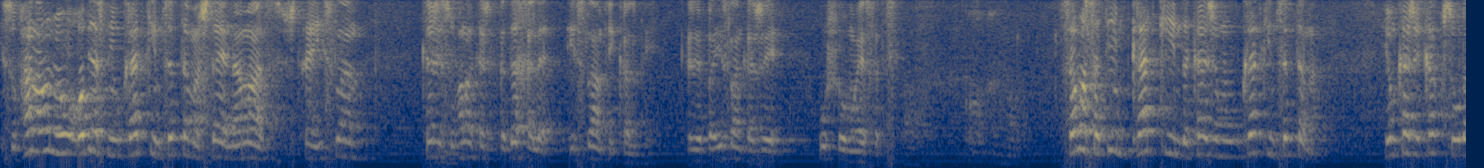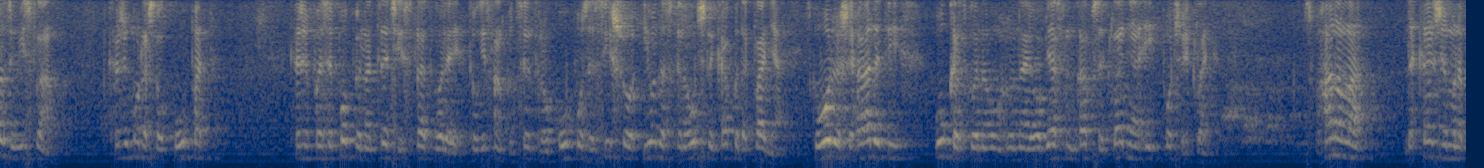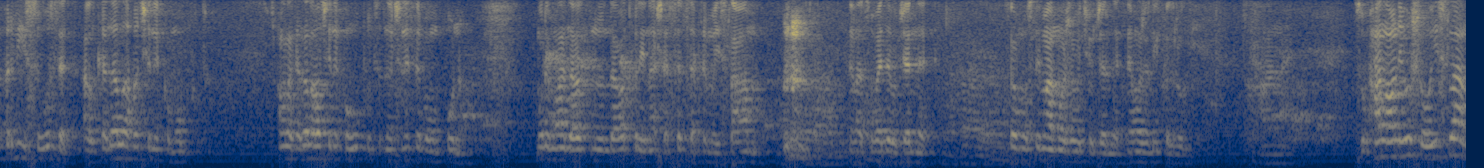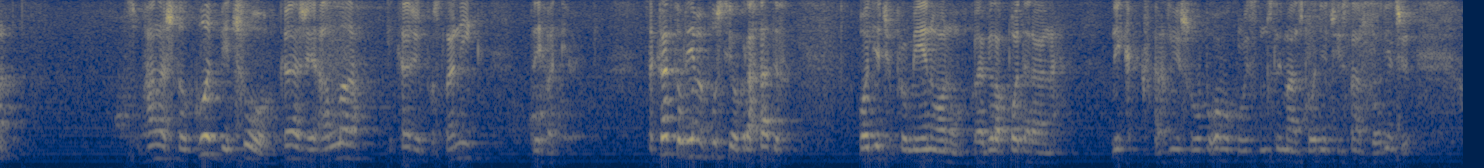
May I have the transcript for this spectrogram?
I subhala on objasni u kratkim crtama šta je namaz, šta je islam. Kaže, subhala, kaže, fadahale islam fi kalbi. Kaže, pa islam, kaže, ušao u moje srce. Samo sa tim kratkim, da kažemo, u kratkim crtama. I on kaže, kako se ulazi u islam? Kaže, moraš se okupati. Kaže, pa je se popio na treći sprat gore tog islamskog centra, okupao se, sišao i onda su ga naučili kako da klanja. Skovorio šehadeti, ukratko na, na objasnio kako se klanja i počeo je klanja. Subhanallah, da kažemo na prvi susret, ali kad Allah hoće nekom uputu. Subhanallah, kad Allah hoće nekom uputu, znači ne trebamo puno. Molimo da, da otvori naša srca prema islamu, da nas uvede u džennet. Samo musliman može ući u džennet, ne može niko drugi. Subhanallah, on je ušao u islam, subhanallah, što god bi čuo, kaže Allah i kaže poslanik, prihvatio. Za kratko vrijeme pustio bradu, odjeću promijenu onu koja je bila podarana, nikakva, razumiješ, ovu muslimansku odjeću, islamsku odjeću.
